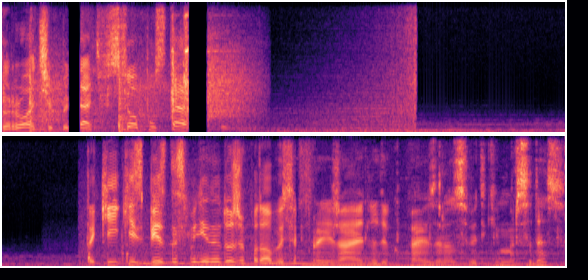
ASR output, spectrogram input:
Коротше, блять, все пусте. Такий якийсь бізнес мені не дуже подобається. Приїжджають люди, купляють зараз собі мерседес.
